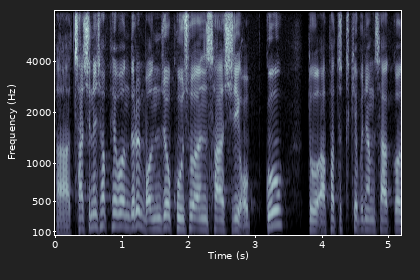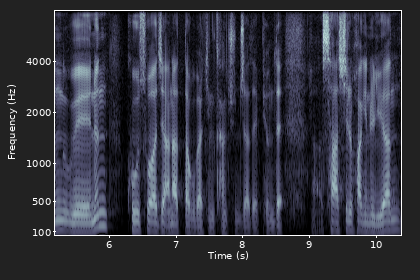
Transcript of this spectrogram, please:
아, 자신은 협회원들을 먼저 고소한 사실이 없고 또 아파트 특혜 분양 사건 외에는 고소하지 않았다고 밝힌 강춘자 대표인데 아, 사실 확인을 위한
